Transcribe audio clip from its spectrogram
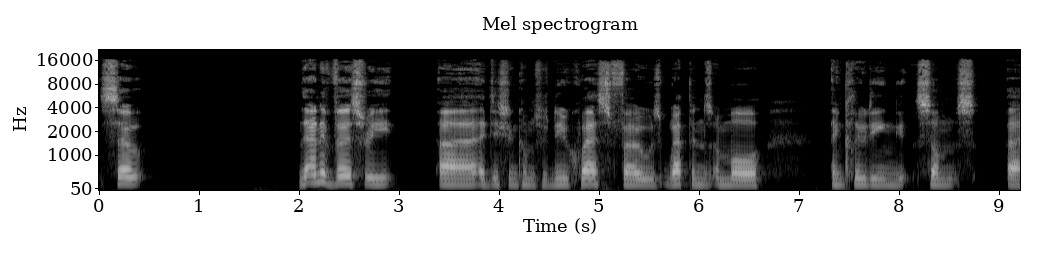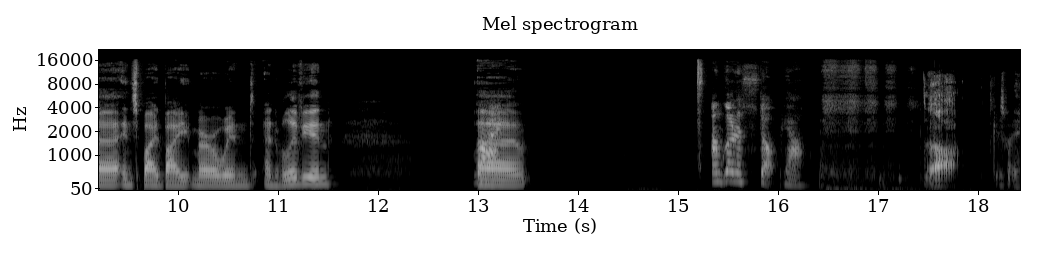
so the anniversary uh, edition comes with new quests, foes, weapons, and more, including some uh, inspired by Morrowind and Oblivion. Right, Uh, I'm gonna stop you. ah, excuse me.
